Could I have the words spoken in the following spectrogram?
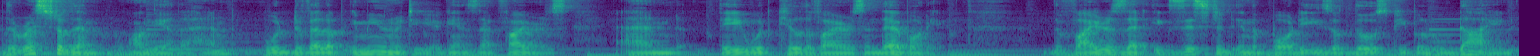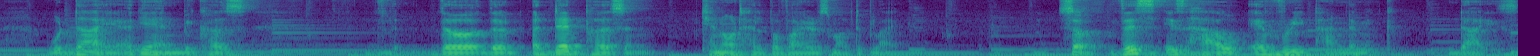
The rest of them, on the other hand, would develop immunity against that virus and they would kill the virus in their body. The virus that existed in the bodies of those people who died would die again because the, the a dead person cannot help a virus multiply. So, this is how every pandemic dies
